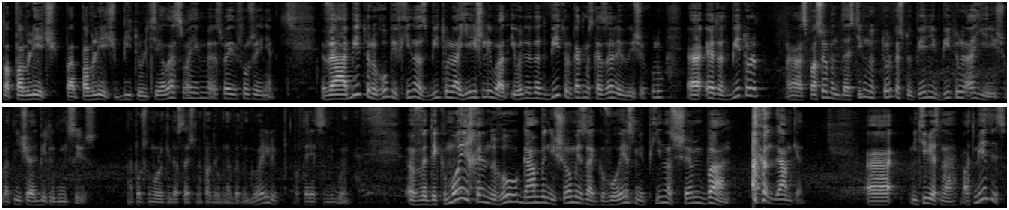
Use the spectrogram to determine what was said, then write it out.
повлечь, повлечь битуль тела своим, своим служением. В битуль губи вхина с битуля ейшливат. И вот этот битуль, как мы сказали выше, э, этот битуль э, способен достигнуть только ступени битуль аейш, в отличие от битуль мициус. На прошлом уроке достаточно подробно об этом говорили, повторяться не будем. В декмойхен гу гамбен и шом из агвоес мипхина шембан. Гамкен. А, интересно отметить,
